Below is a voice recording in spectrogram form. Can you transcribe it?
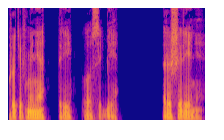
Против меня три особи. Расширение.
